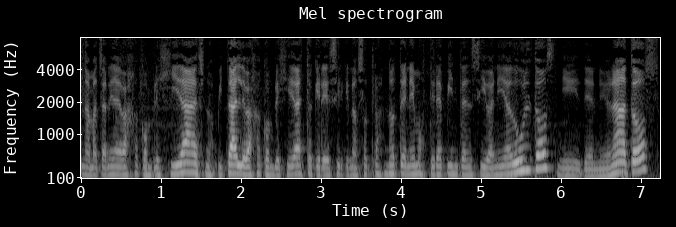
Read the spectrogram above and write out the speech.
una maternidad de baja complejidad, es un hospital de baja complejidad, esto quiere decir que nosotros no tenemos terapia intensiva ni de adultos ni de neonatos,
